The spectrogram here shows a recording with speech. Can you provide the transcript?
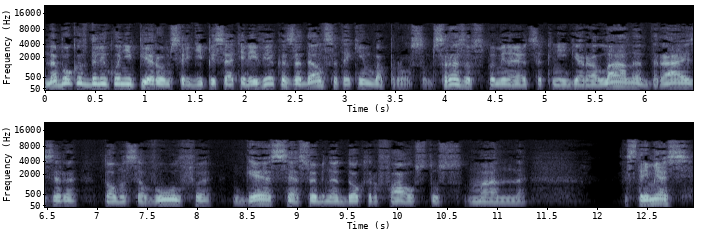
Набоков далеко не первым среди писателей века задался таким вопросом. Сразу вспоминаются книги Ролана, Драйзера, Томаса Вулфа, Гессе, особенно доктор Фаустус Манна. Стремясь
